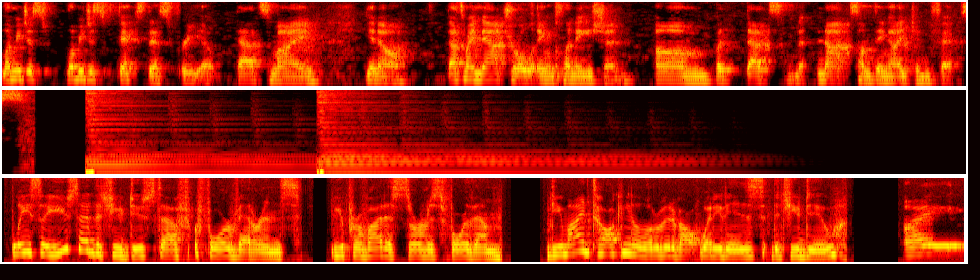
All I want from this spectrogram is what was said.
Let me just, let me just fix this for you. That's my, you know, that's my natural inclination. Um, but that's n- not something I can fix. Lisa, you said that you do stuff for veterans. You provide a service for them. Do you mind talking a little bit about what it is that you do? I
